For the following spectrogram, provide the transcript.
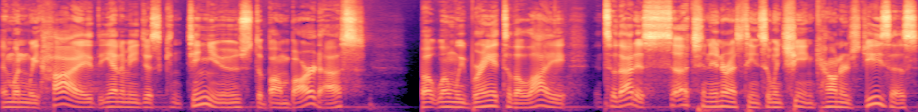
And when we hide, the enemy just continues to bombard us. But when we bring it to the light, and so that is such an interesting. So when she encounters Jesus,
